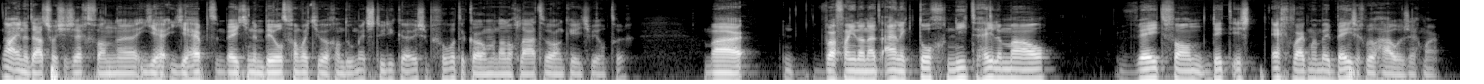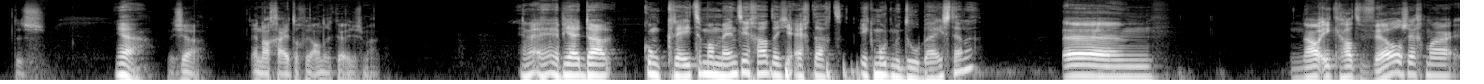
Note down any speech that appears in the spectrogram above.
Nou, inderdaad, zoals je zegt, van, eh, je, je hebt een beetje een beeld van wat je wil gaan doen met studiekeuze bijvoorbeeld. Daar komen we dan nog later wel een keertje weer op terug. Maar waarvan je dan uiteindelijk toch niet helemaal weet van, dit is echt waar ik me mee bezig wil houden, zeg maar. Dus, Ja. dus ja, en dan ga je toch weer andere keuzes maken. En eh, heb jij daar concrete momenten in gehad dat je echt dacht, ik moet mijn doel bijstellen? Ehm, nou, ik had wel, zeg maar,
